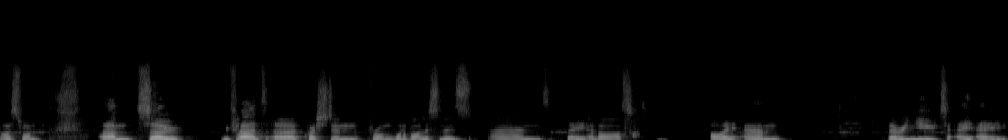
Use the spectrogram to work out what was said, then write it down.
Nice one. Um, so we've had a question from one of our listeners, and they have asked, "I am very new to AA.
